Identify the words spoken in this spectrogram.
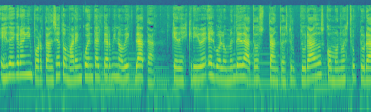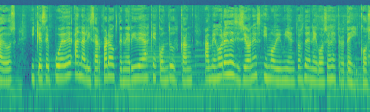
es de gran importancia tomar en cuenta el término Big Data, que describe el volumen de datos tanto estructurados como no estructurados y que se puede analizar para obtener ideas que conduzcan a mejores decisiones y movimientos de negocios estratégicos.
